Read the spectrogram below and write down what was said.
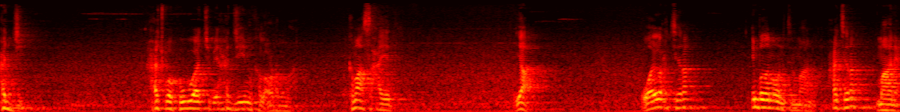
xaji xajku waa kugu waajibay xaji iminka la odhan maayo. Kama asaxayad ya. Waayo wax jira. In badan waana tilmaanay maxaa jira maanic.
